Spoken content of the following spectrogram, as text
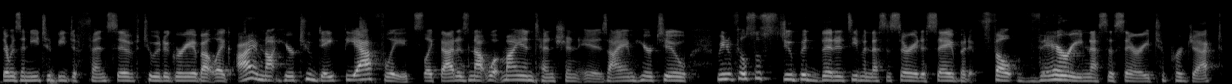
there was a need to be defensive to a degree about like i am not here to date the athletes. Like that is not what my intention is. I am here to i mean it feels so stupid that it's even necessary to say but it felt very necessary to project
